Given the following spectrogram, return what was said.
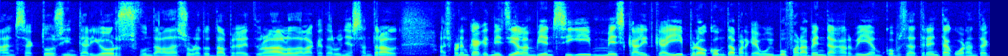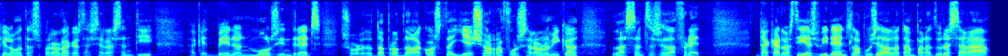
en sectors interiors, fondalades sobretot del prelitoral o de la Catalunya central. Esperem que aquest migdia l'ambient sigui més càlid que ahir, però compte, perquè avui bufarà vent de garbí amb cops de 30-40 km per hora, que es deixarà sentir aquest vent en molts indrets, sobretot a prop de la costa, i això reforçarà una mica la sensació de fred. De cara als dies vinents, la pujada de la temperatura serà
